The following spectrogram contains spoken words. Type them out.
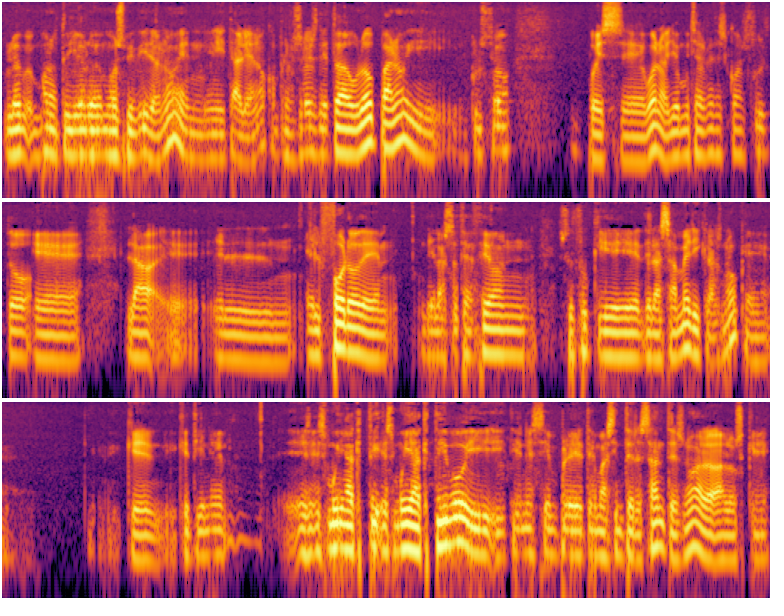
bueno, tú y yo lo hemos vivido, ¿no? En, Italia, ¿no? Con profesores de toda Europa, ¿no? Y incluso, pues, eh, bueno, yo muchas veces consulto eh, la, eh, el, el, foro de, de, la Asociación Suzuki de, las Américas, ¿no? Que, que, tiene es, es, muy es muy activo y, y, tiene siempre temas interesantes, ¿no? A, a los que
